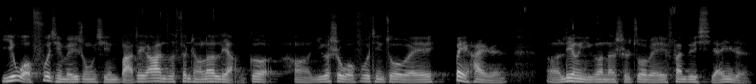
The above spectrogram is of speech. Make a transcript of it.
以我父亲为中心，把这个案子分成了两个啊，一个是我父亲作为被害人，呃，另一个呢是作为犯罪嫌疑人。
